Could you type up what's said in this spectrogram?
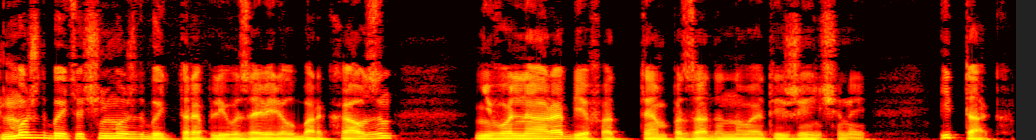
«Может быть, очень может быть», — торопливо заверил Баркхаузен, невольно оробев от темпа, заданного этой женщиной. «Итак»,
